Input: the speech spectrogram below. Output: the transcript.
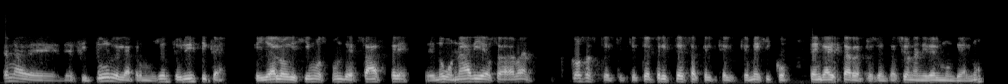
tema de, de Fitur, de la promoción turística, que ya lo dijimos, fue un desastre, no hubo nadie, o sea, bueno, cosas que, qué tristeza que, que, México tenga esta representación a nivel mundial, ¿no?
